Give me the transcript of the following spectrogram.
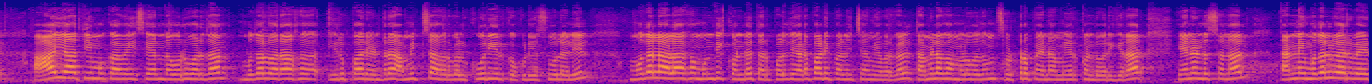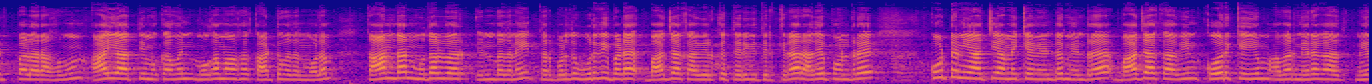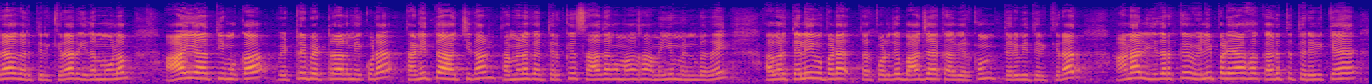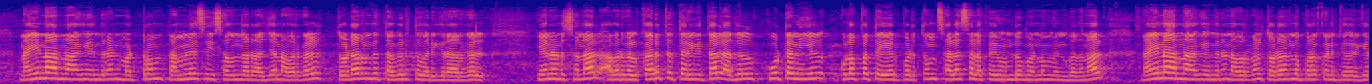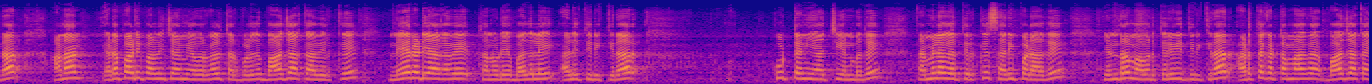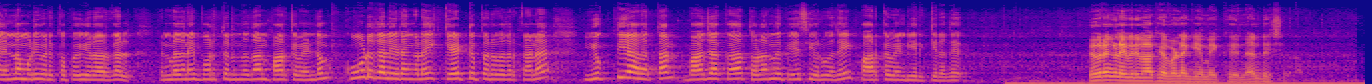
அஇஅதிமுகவை சேர்ந்த ஒருவர்தான் முதல்வராக இருப்பார் என்று அமித்ஷா அவர்கள் கூறியிருக்கக்கூடிய சூழலில் முதல் ஆளாக முந்திக்கொண்டு தற்பொழுது எடப்பாடி பழனிசாமி அவர்கள் தமிழகம் முழுவதும் சுற்றுப்பயணம் மேற்கொண்டு வருகிறார். ஏனென்று சொன்னால் தன்னை முதல்வர் வேட்பாளராகவும் அஇஅதிமுகவின் முகமாக காட்டுவதன் மூலம் தான் தான் முதல்வர் என்பதனை தற்பொழுது உறுதிபட பாஜகவிற்கு தெரிவித்திருக்கிறார். அதே போன்று கூட்டணி ஆட்சி அமைக்க வேண்டும் என்ற பாஜகவின் கோரிக்கையும் அவர் நிராக நிராகரித்திருக்கிறார். இதன் மூலம் அஇஅதிமுக வெற்றி பெற்றாலுமே கூட தனித்த ஆட்சி தான் தமிழகத்திற்கு சாதகமாக அமையும் என்பதை அவர் தெளிவுபட தற்பொழுது பாஜகவிற்கும் தெரிவித்திருக்கிறார். ஆனால் இதற்கு வெளிப்படையாக கருத்து தெரிவிக்க நயினார் நாகேந்திரன் மற்றும் தமிழிசை சவுந்தரராஜன் அவர்கள் தொடர்ந்து தவிர்த்து வருகிறார்கள். ஏனென்று சொன்னால் அவர்கள் கருத்து தெரிவித்தால் அதில் கூட்டணியில் குழப்பத்தை ஏற்படுத்தும் சலசலப்பை உண்டு பண்ணும் என்பதனால் நயினார் நாகேந்திரன் அவர்கள் தொடர்ந்து புறக்கணித்து வருகிறார். ஆனால் எடப்பாடி பழனிசாமி அவர்கள் தற்பொழுது பாஜகவிற்கு நேரடியாகவே தன்னுடைய பதிலை அளித்திருக்கிறார். கூட்டணி ஆட்சி என்பது தமிழகத்திற்கு சரிப்படாது என்றும் அவர் தெரிவித்திருக்கிறார். அடுத்த கட்டமாக பாஜக என்ன முடிவெடுக்கப் போகிறார்கள் என்பதனை பொறுத்திருந்துதான் பார்க்க வேண்டும். கூடுதல் இடங்களை கேட்டு பெறுவதற்கான யுக்தியாகத்தான் பாஜக தொடர்ந்து பேசி வருவதை பார்க்க வேண்டியிருக்கிறது. விவரங்களை விரிவாக வழங்கியமைக்கு நன்றி சிவராம்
